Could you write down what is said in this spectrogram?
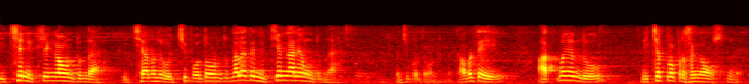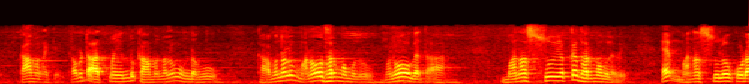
ఇచ్ఛ నిత్యంగా ఉంటుందా? ఇచ్ఛ అన్నది వచ్చిపోతూ ఉంటుందా? లేకపోతే నిత్యంగానే ఉంటుందా? వచ్చిపోతూ ఉంటుంది. కాబట్టి ఆత్మయందు నిత్యత్వ ప్రసంగం వస్తుంది కామనకి. కాబట్టి ఆత్మయందు కామనలు ఉండవు. కామనలు మనోధర్మములు మనోగత మనస్సు యొక్క ధర్మములవి. ఏ మనస్సులో కూడా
